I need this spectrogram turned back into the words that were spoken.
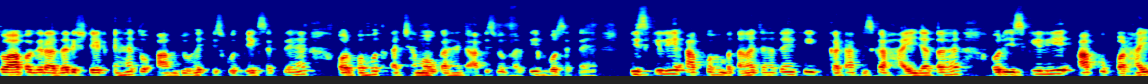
तो आप अगर अदर स्टेट के हैं तो आप जो है इसको देख सकते हैं और बहुत अच्छा मौका है कि आप इसमें भर्ती हो सकते हैं। इसके लिए आपको हम बताना चाहते हैं कि कट ऑफ़ इसका हाई जाता है और इसके लिए आपको पढ़ाई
